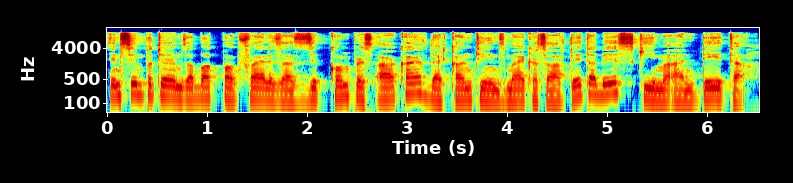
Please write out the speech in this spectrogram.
In simple terms, a BACPAC file is a zip compressed archive that contains Microsoft database, schema, and data.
